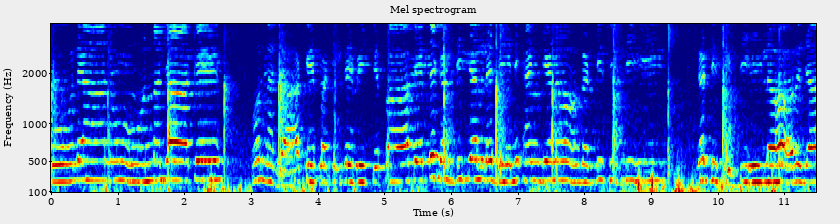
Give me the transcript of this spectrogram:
ਕੋਲਿਆਂ ਨੂੰ। ਉਹਨਾਂ ਜਾ ਕੇ, ਉਹਨਾਂ ਜਾ ਕੇ ਪੱਟੀ ਦੇ ਵਿੱਚ ਪਾ ਦੇ ਤੇ ਗੱਡੀ ਚੱਲਦੀ ਨੀ ਅੰਜਣੋ ਗੱਡੀ ਸਿੱਧੀ ਹੀ ਗੱਡੀ ਸਿੱਧੀ ਹੀ ਲਾਹੌਰ ਜਾ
